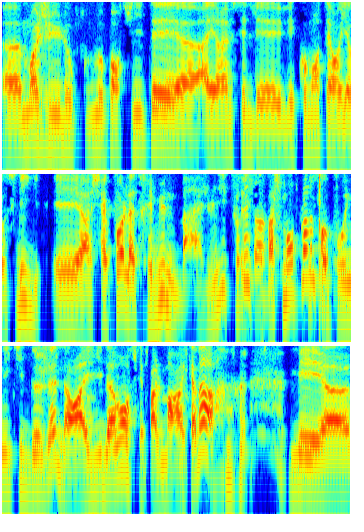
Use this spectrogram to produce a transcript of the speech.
Euh, moi, j'ai eu l'op- l'opportunité euh, à RMC de les, les commenter en Youth League et à chaque fois la tribune, bah, je me dis, purée, C'est vachement plein quoi pour une équipe de jeunes. Alors évidemment, c'est pas le Maracana, mais euh,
